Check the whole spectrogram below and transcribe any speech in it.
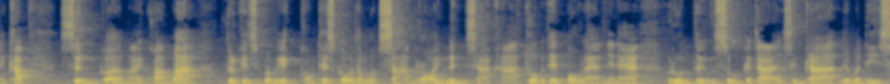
นะครับซึ่งก็หมายความว่าธุรกิจซูเปอร์มาร์เก็ตของเทสโก้ทั้งหมด 301 สาขาทั่วประเทศโปแลนด์เนี่ยนะฮะรวมถึงศูนย์กระจายสินค้าเรียกว่า DC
